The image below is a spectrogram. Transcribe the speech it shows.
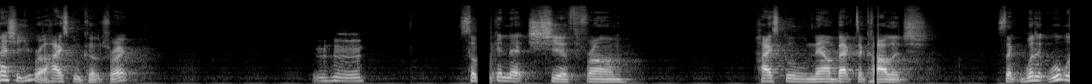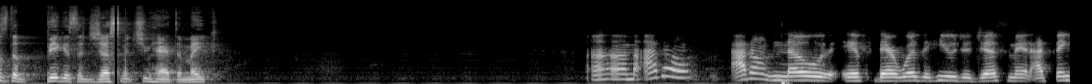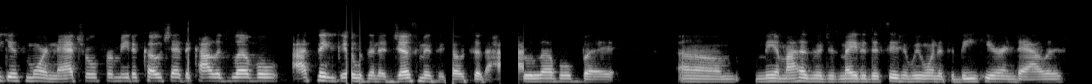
actually you were a high school coach, right? Mm-hmm. So making that shift from high school now back to college, it's like what what was the biggest adjustment you had to make? Um, I don't I don't know if there was a huge adjustment. I think it's more natural for me to coach at the college level. I think it was an adjustment to go to the high school level, but um, me and my husband just made a decision. We wanted to be here in Dallas.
